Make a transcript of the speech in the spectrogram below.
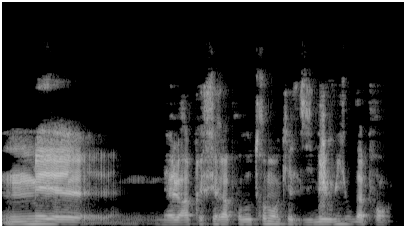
Mais, mais, elle aurait préféré apprendre autrement qu'elle dit, mais oui, on apprend.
